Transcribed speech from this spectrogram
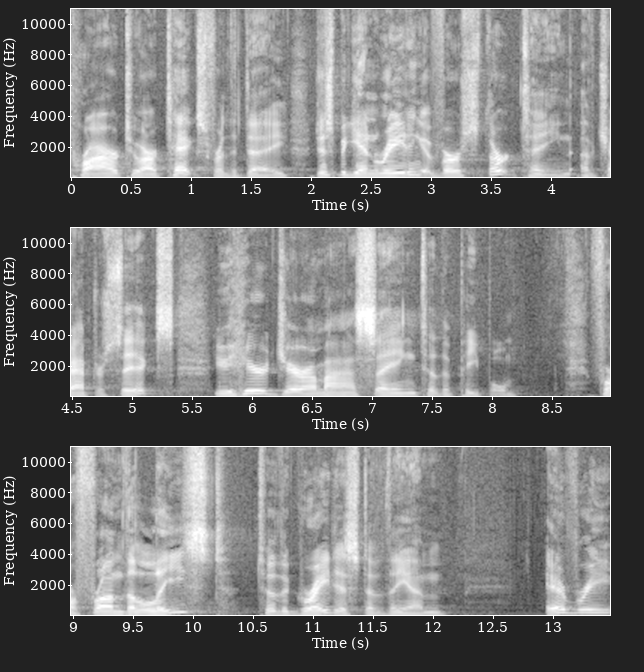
prior to our text for the day, just begin reading at verse 13 of chapter 6, you hear Jeremiah saying to the people, For from the least to the greatest of them, every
